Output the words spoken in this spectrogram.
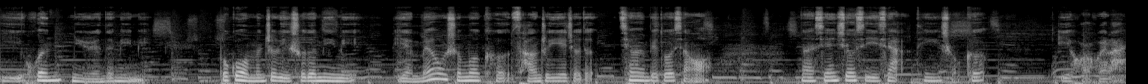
已婚女人的秘密。不过我们这里说的秘密也没有什么可藏着掖着的，千万别多想哦。那先休息一下，听一首歌，一会儿回来。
